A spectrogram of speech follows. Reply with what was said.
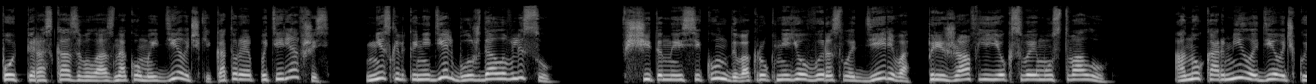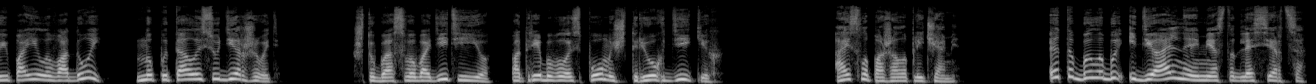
Поппи рассказывала о знакомой девочке, которая, потерявшись, несколько недель блуждала в лесу. В считанные секунды вокруг нее выросло дерево, прижав ее к своему стволу. Оно кормило девочку и поило водой, но пыталось удерживать. Чтобы освободить ее, потребовалась помощь трех диких. Айсла пожала плечами. Это было бы идеальное место для сердца.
